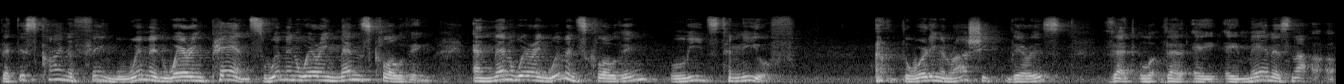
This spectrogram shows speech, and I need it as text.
That this kind of thing, women wearing pants, women wearing men's clothing, and men wearing women's clothing, leads to niuf. the wording in Rashi there is that that a, a man is not a,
